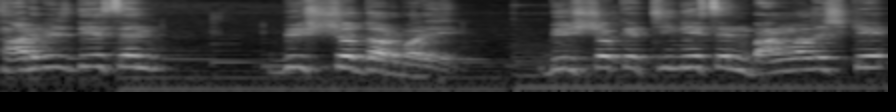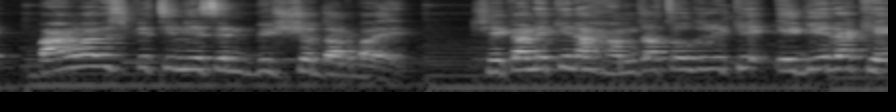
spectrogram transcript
সার্ভিস দিয়েছেন বিশ্ব দরবারে। বিশ্বকে চিনিয়েছেন বাংলাদেশকে বাংলাদেশকে চিনিয়েছেন বিশ্ব দরবারে। সেখানে কিনা হামজা চৌধুরীকে এগিয়ে রাখে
